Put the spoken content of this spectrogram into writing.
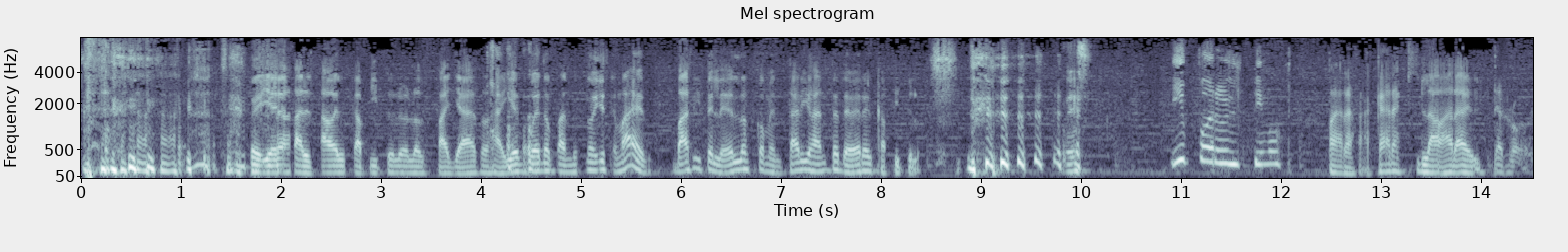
me hubiera saltado el capítulo de los payasos. Ahí es bueno cuando uno dice, madre, vas y te lees los comentarios antes de ver el capítulo. Pues, Y por último, para sacar aquí la vara del terror.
